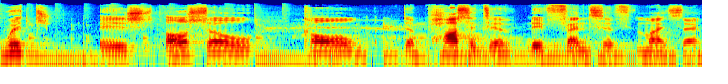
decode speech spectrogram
which is also called the positive defensive mindset.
